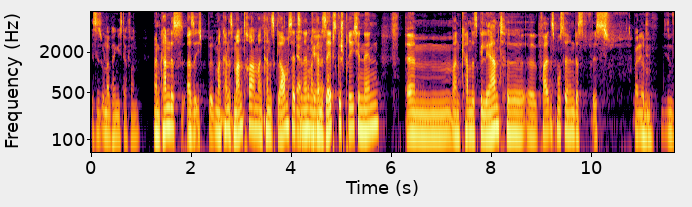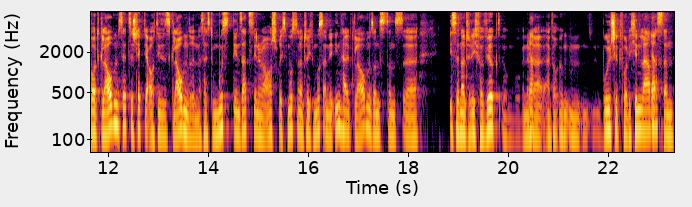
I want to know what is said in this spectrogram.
ist es unabhängig davon? Man kann das, also ich, man kann es Mantra, man kann es Glaubenssätze Ja, nennen, man okay, kann ja. es Selbstgespräche nennen, ähm, man kann das gelernte äh, Verhaltensmuster nennen, das ist Weil in, Ähm. in diesem Wort Glaubenssätze steckt ja auch dieses Glauben drin. Das heißt, du musst den Satz, den du aussprichst, musst du natürlich, du musst an den Inhalt glauben, sonst, sonst äh, ist das natürlich verwirkt irgendwo. Wenn du Ja. da einfach irgendeinen Bullshit vor dich hinlaberst, dann,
